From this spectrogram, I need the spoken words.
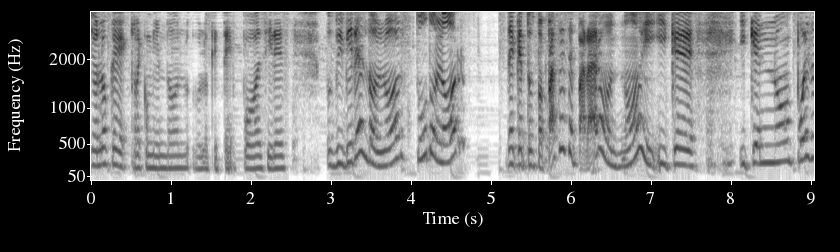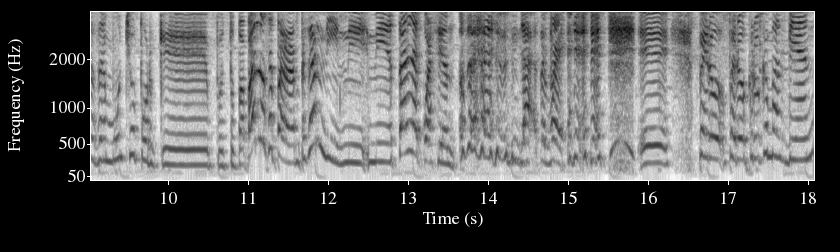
yo lo que recomiendo, lo, lo que te puedo decir es, pues vivir el dolor, tu dolor de que tus papás se separaron, ¿no? Y, y que, y que no puedes hacer mucho porque, pues, tu papá no se para empezar ni, ni, ni está en la ecuación. O sea, ya se fue. Eh, pero, pero creo que más bien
